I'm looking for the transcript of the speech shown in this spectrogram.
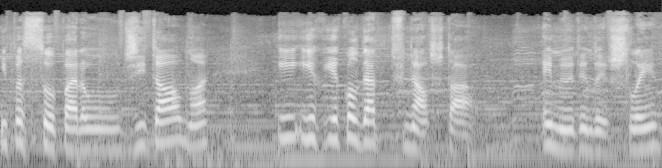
e passou para o digital, não é? E, e, a, qualidade final está, em meu entender, excelente,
